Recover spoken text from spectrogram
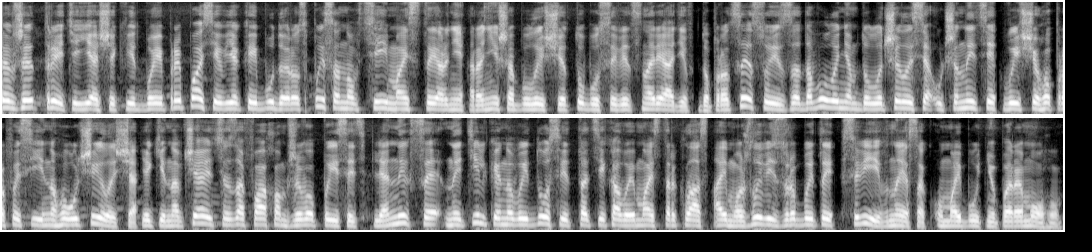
Це вже третій ящик від боєприпасів, який буде розписано в цій майстерні. Раніше були ще тубуси від снарядів. До процесу із задоволенням долучилися учениці вищого професійного училища, які навчаються за фахом живописець. Для них це не тільки новий досвід та цікавий майстер-клас, а й можливість зробити свій внесок у майбутню перемогу.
